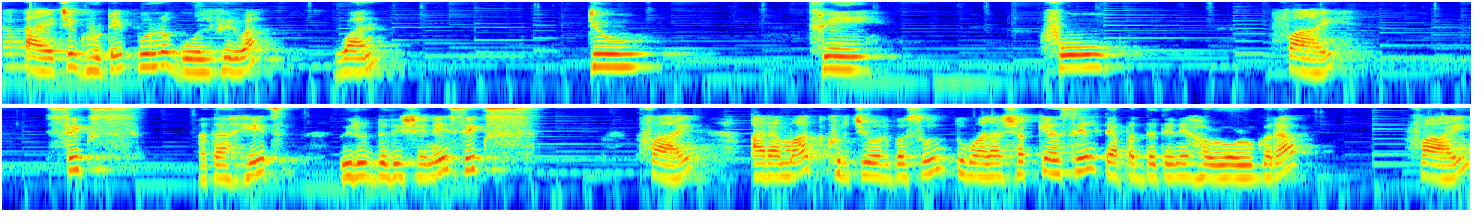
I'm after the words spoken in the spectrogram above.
त्या पायाचे घोटे पूर्ण गोल फिरवा. One two three four five six. आता हेच विरुद्ध दिशेने सिक्स फाय आरामात खुर्चीवर बसून तुम्हाला शक्य असेल त्या पद्धतीने हळूहळू करा. Five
